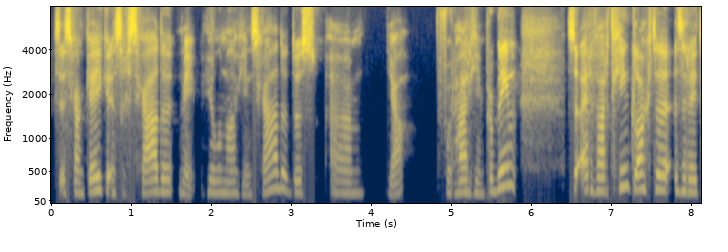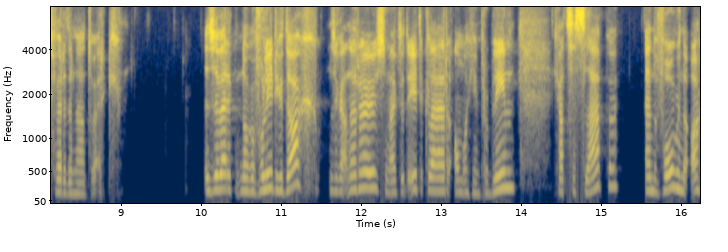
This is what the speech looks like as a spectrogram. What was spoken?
Ze is gaan kijken, is er schade? Nee, helemaal geen schade. Dus um, ja, voor haar geen probleem. Ze ervaart geen klachten, ze rijdt verder naar het werk. Ze werkt nog een volledige dag. Ze gaat naar huis, maakt het eten klaar, allemaal geen probleem. Gaat ze slapen. En de volgende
